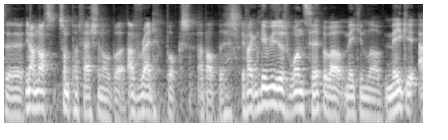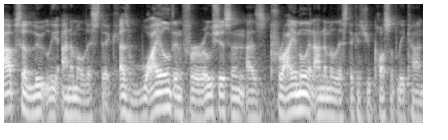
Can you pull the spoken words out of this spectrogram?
to, you know, I'm not some professional, but I've read books about this. If I can give you just one tip about making love, make it absolutely animalistic. As wild and ferocious and as primal and animalistic as you possibly can.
